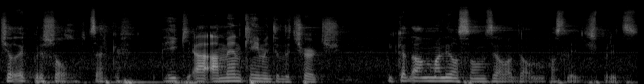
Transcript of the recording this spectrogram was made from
человек пришел в церковь. he, a a man came into the church. И когда он молился, он взял, отдал ему последний шприц.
